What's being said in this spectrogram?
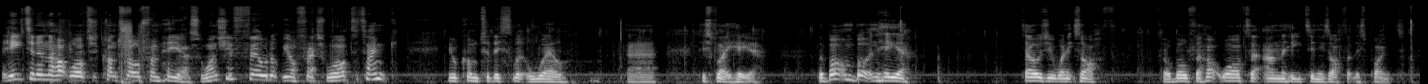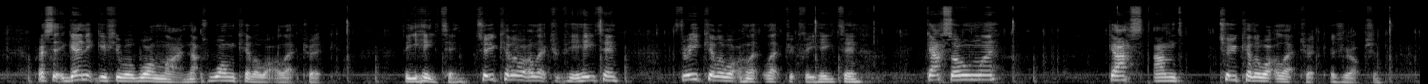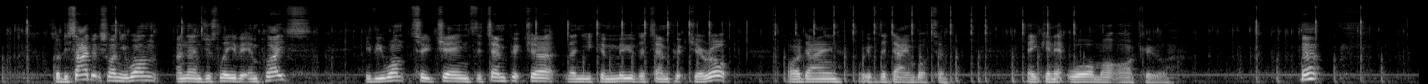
the heating and the hot water is controlled from here. So once you've filled up your fresh water tank you'll come to this little well uh, display here. The bottom button here tells you when it's off. So both the hot water and the heating is off at this point. Press it again, it gives you a one line. That's one kilowatt electric for your heating. Two kilowatt electric for your heating. Three kilowatt electric for your heating. Gas only. Gas and two kilowatt electric as your option. So decide which one you want and then just leave it in place. If you want to change the temperature, then you can move the temperature up or down with the down button, making it warmer or cooler. Yeah.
